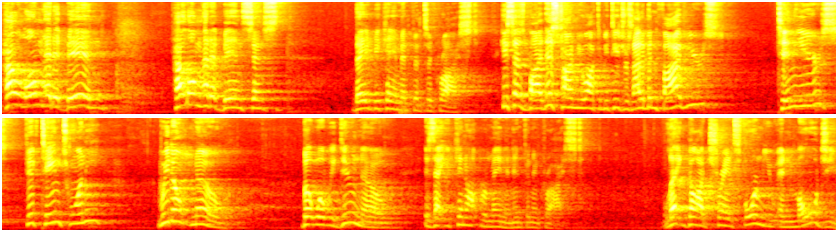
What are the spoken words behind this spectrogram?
How long had it been? How long had it been since they became infants in Christ? He says, by this time you ought to be teachers. That had it been five years, 10 years, 15, 20? We don't know. But what we do know is that you cannot remain an infant in Christ. Let God transform you and mold you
